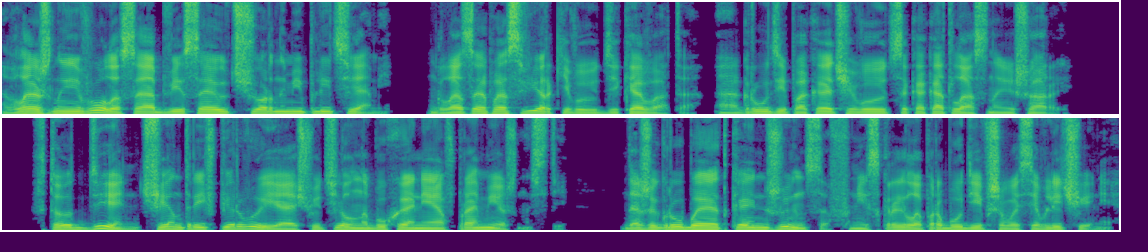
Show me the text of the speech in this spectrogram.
Влажные волосы обвисают черными плетями, глаза посверкивают диковато, а груди покачиваются, как атласные шары. В тот день Чентри впервые ощутил набухание в промежности. Даже грубая ткань джинсов не скрыла пробудившегося влечения.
